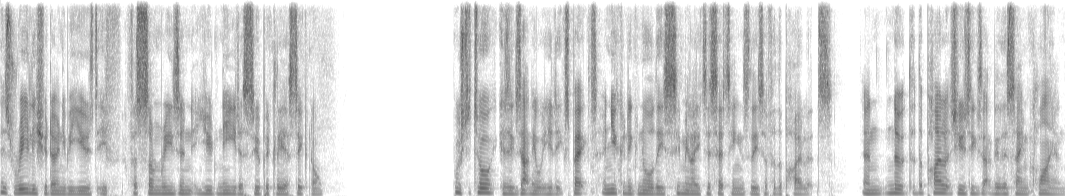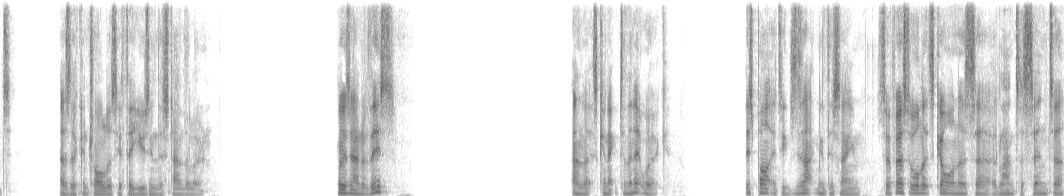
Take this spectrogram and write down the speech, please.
This really should only be used if, for some reason, you'd need a super clear signal. Push to talk is exactly what you'd expect, and you can ignore these simulator settings, these are for the pilots. And note that the pilots use exactly the same client as the controllers if they're using the standalone. Close out of this, and let's connect to the network. This part is exactly the same. So first of all, let's go on as uh, Atlanta Center.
